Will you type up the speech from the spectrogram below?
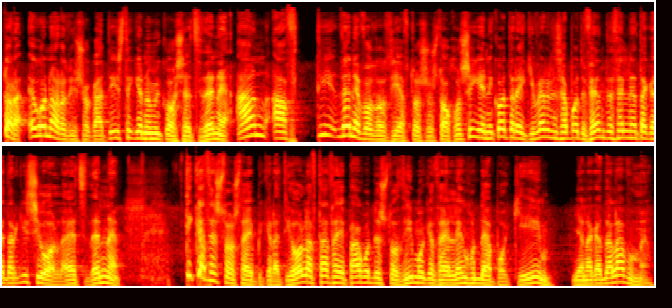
Τώρα, εγώ να ρωτήσω κάτι, είστε και νομικός έτσι, δεν είναι; Αν αυτή, δεν ευοδοθεί αυτός ο στόχος ή γενικότερα η κυβέρνηση από ό,τι φαίνεται θέλει να τα καταργήσει όλα, έτσι δεν είναι; Τι καθεστώς θα επικρατεί, όλα αυτά θα υπάγονται στο Δήμο και θα ελέγχονται από εκεί, για να καταλάβουμε;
